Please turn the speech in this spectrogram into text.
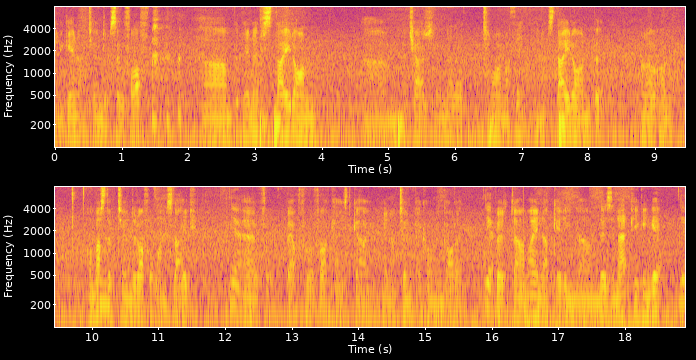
and again it turned itself off. um, but then it stayed on. Um, I charged it another time, I think, and it stayed on. But I, I, I must have turned it off at one stage. Yeah. Uh, for about four or five k's to go, and I turned it back on and got it. Yeah. But um, I ended up getting um, there's an app you can get, Yeah.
